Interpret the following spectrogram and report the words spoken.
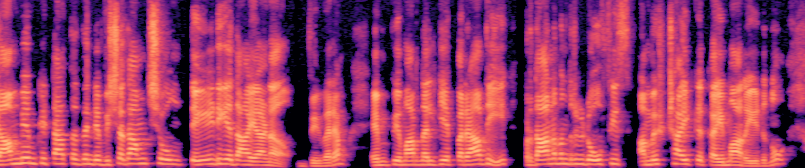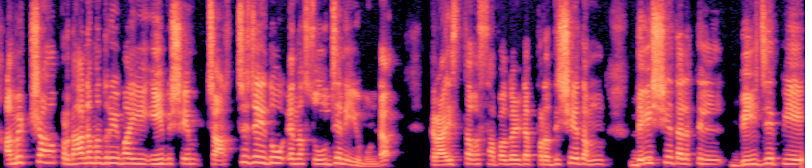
ജാമ്യം കിട്ടാത്തതിന്റെ വിശദാംശവും തേടിയതായാണ് വിവരം. എം പിമാർ നൽകിയ പരാതി പ്രധാനമന്ത്രിയുടെ ഓഫീസ് അമിത്ഷായ്ക്ക് കൈമാറിയിരുന്നു. അമിത്ഷാ പ്രധാനമന്ത്രിയുമായി ഈ വിഷയം ചർച്ച ചെയ്തു എന്ന സൂചനയുമുണ്ട്. ക്രൈസ്തവ സഭകളുടെ പ്രതിഷേധം ദേശീയ തലത്തിൽ ബി ജെ പിയെ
